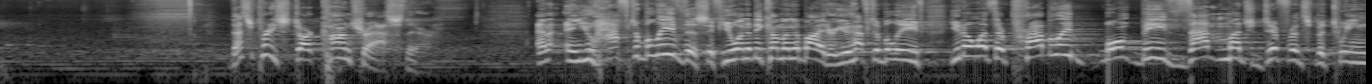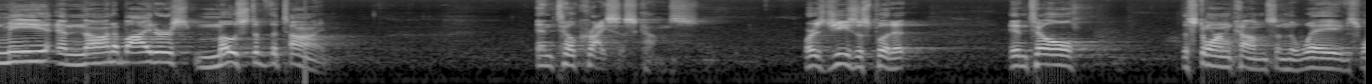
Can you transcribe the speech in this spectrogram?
That's a pretty stark contrast there. And, and you have to believe this if you want to become an abider. You have to believe, you know what, there probably won't be that much difference between me and non abiders most of the time until crisis comes. Or as Jesus put it, until the storm comes and the waves.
